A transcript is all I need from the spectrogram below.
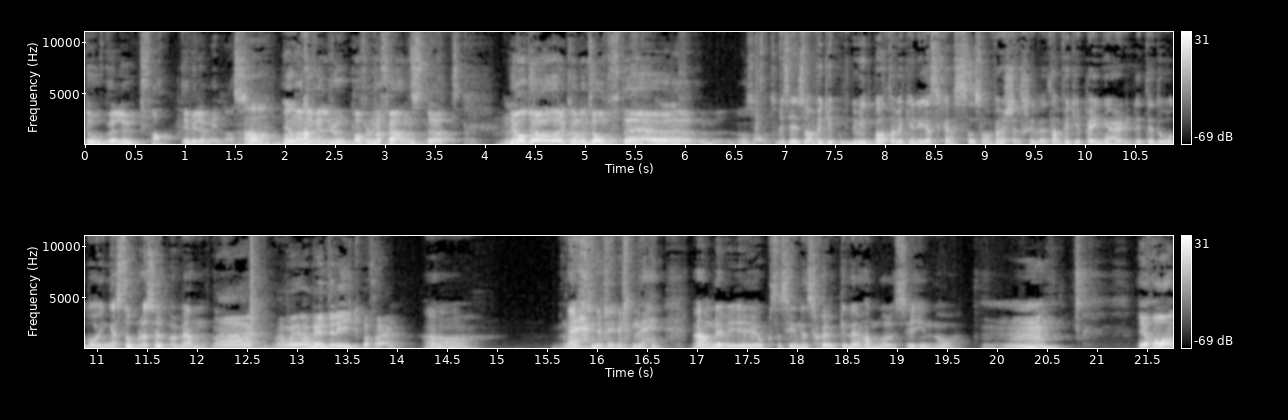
dog väl utfattig vill jag minnas. Ja, han jo, hade man- väl ropat från något fönster att Jag dödade Karl XII! Mm. Och sånt. Precis, så han fick ju, det var inte bara att han fick en reskassa som Fersen skrev, han fick ju pengar lite då och då. Inga stora summor, men Nej, han, var, han blev inte rik på affären. ja. Nej, det blev, nej, men han blev ju också sinnessjuk eller han lade sig in och Mm. Jaha,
